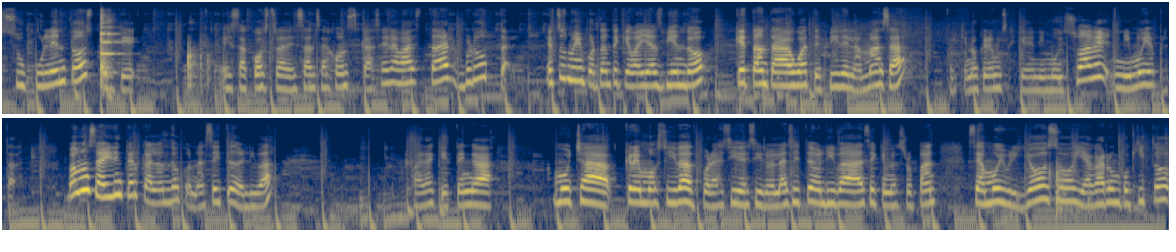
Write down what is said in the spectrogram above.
suculentos porque esa costra de salsa Hons casera va a estar brutal. Esto es muy importante que vayas viendo qué tanta agua te pide la masa porque no queremos que quede ni muy suave ni muy apretada. Vamos a ir intercalando con aceite de oliva para que tenga mucha cremosidad, por así decirlo. El aceite de oliva hace que nuestro pan sea muy brilloso y agarre un poquito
